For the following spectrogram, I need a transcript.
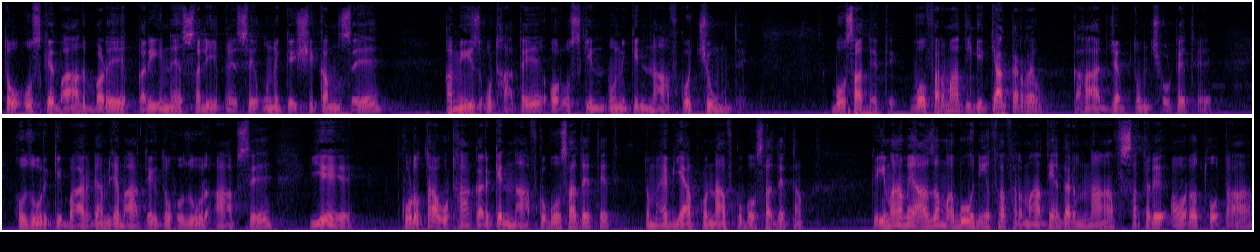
تو اس کے بعد بڑے قرینے سلیقے سے ان کے شکم سے قمیض اٹھاتے اور اس کی، ان کی ناف کو چومتے۔ بوسا دیتے۔ وہ فرماتی کہ کیا کر رہے ہو؟ کہا، جب تم چھوٹے تھے، حضور کی بارگاہ میں جب آتے تو حضور آپ سے یہ کڑتا اٹھا کر کے ناف کو بوسا دیتے تھے۔ تو میں بھی آپ کو ناف کو بوسا دیتا ہوں۔ تو امام اعظم ابو حنیفہ فرماتے ہیں، اگر ناف سطر عورت ہوتا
